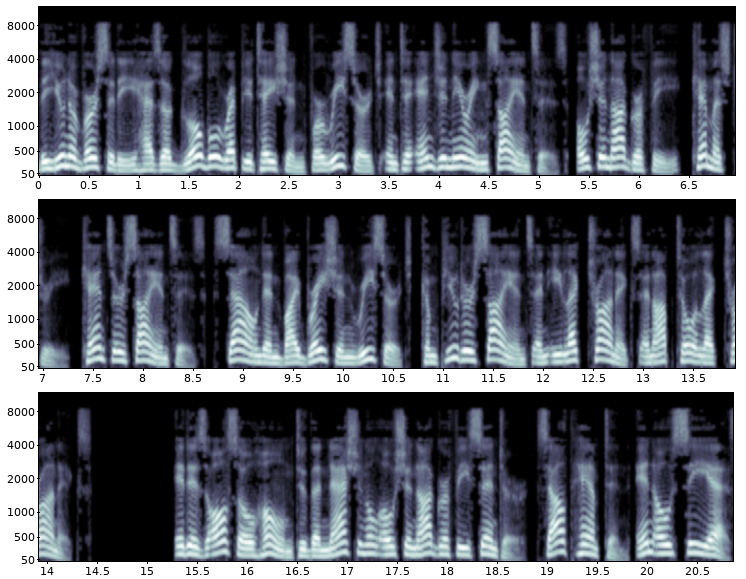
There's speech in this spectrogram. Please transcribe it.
The university has a global reputation for research into engineering sciences, oceanography, chemistry, cancer sciences, sound and vibration research, computer science and electronics and optoelectronics. It is also home to the National Oceanography Centre, Southampton NOCS,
